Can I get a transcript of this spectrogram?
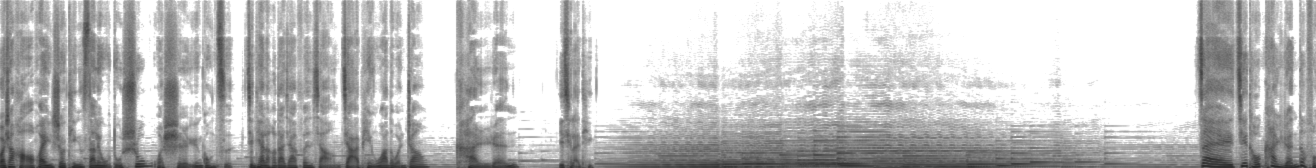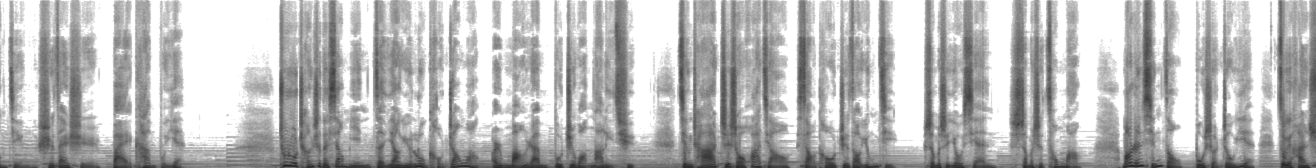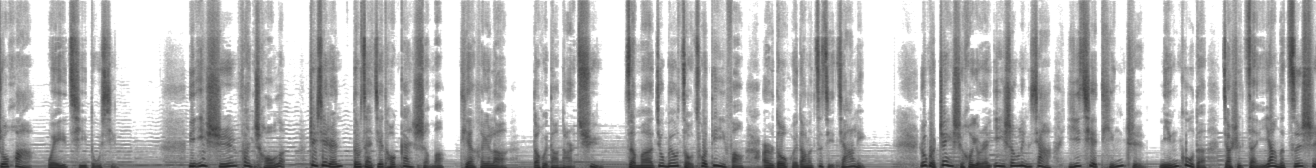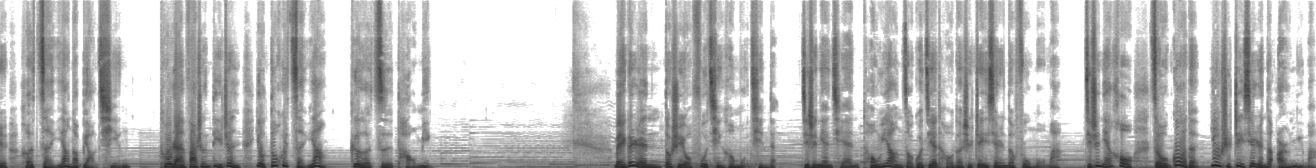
晚上好，欢迎收听三六五读书，我是云公子。今天来和大家分享贾平凹的文章《看人》，一起来听。在街头看人的风景实在是百看不厌。初入城市的乡民怎样于路口张望而茫然不知往哪里去？警察指手画脚，小偷制造拥挤。什么是悠闲？什么是匆忙？盲人行走不舍昼夜，醉汉说话唯其独行。你一时犯愁了，这些人都在街头干什么？天黑了都会到哪儿去？怎么就没有走错地方，而都回到了自己家里？如果这时候有人一声令下，一切停止。凝固的将是怎样的姿势和怎样的表情？突然发生地震，又都会怎样各自逃命？每个人都是有父亲和母亲的。几十年前同样走过街头的是这些人的父母吗？几十年后走过的又是这些人的儿女吗？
